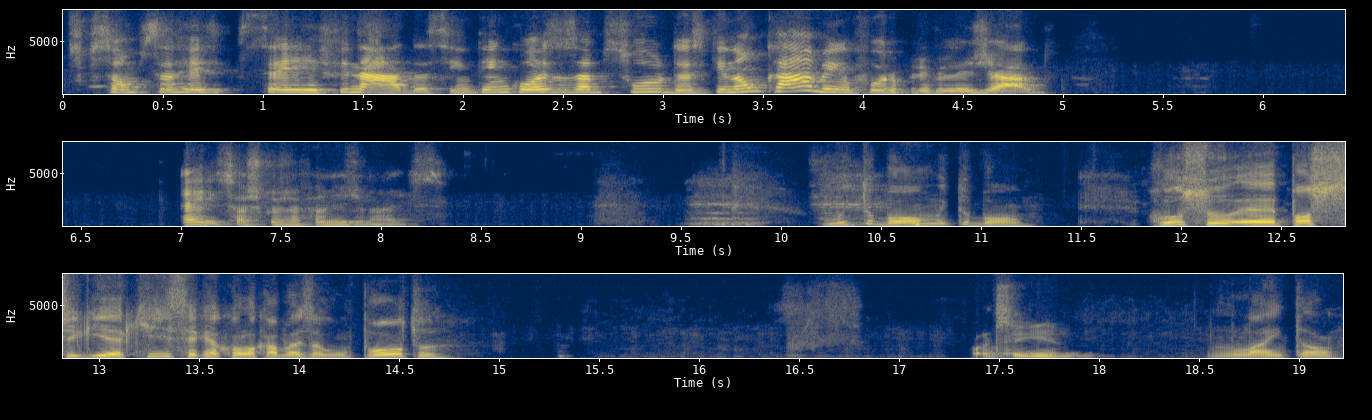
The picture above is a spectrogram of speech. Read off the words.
discussão precisa re ser refinada, assim, tem coisas absurdas que não cabem o foro privilegiado. É isso, acho que eu já falei demais. Muito bom, muito bom. Russo, eh, posso seguir aqui? Você quer colocar mais algum ponto? Pode seguir. Vamos lá então.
